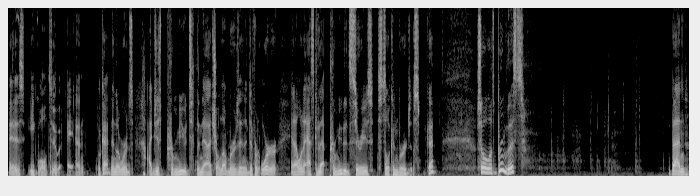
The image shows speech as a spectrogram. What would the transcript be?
is equal to an. Okay, in other words, I just permute the natural numbers in a different order, and I want to ask if that permuted series still converges. Okay, so let's prove this. Then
